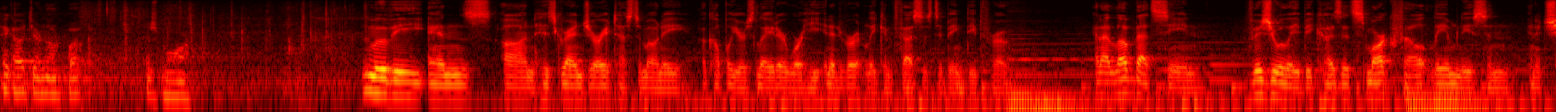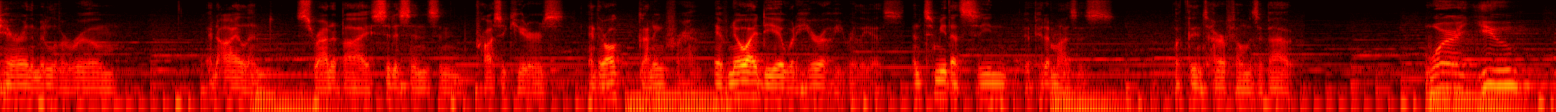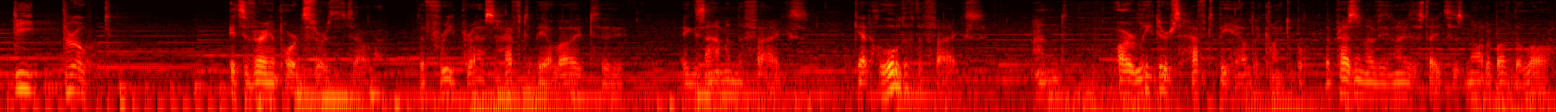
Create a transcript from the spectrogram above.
Take out your notebook. There's more. The movie ends on his grand jury testimony a couple years later where he inadvertently confesses to being Deep Throat. And I love that scene visually because it's Mark Felt, Liam Neeson, in a chair in the middle of a room, an island, surrounded by citizens and prosecutors, and they're all gunning for him. They have no idea what a hero he really is. And to me, that scene epitomizes what the entire film is about. Were you Deep Throat? It's a very important story to tell. The free press have to be allowed to examine the facts, get hold of the facts, and our leaders have to be held accountable. The President of the United States is not above the law.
